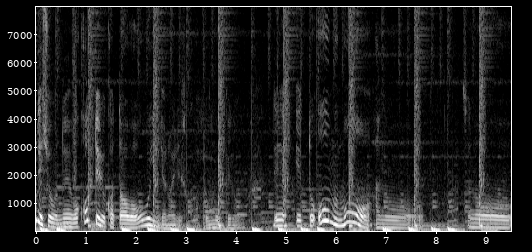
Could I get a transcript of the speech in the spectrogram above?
うでしょうね。分かってる方は多いんじゃないですかと思うけどでえっとオウムもあのその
